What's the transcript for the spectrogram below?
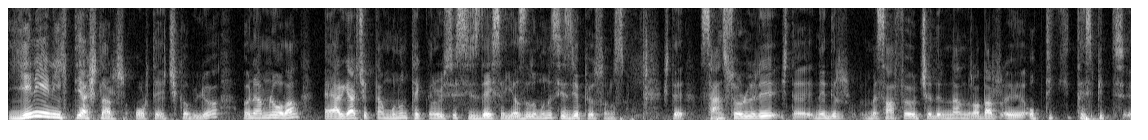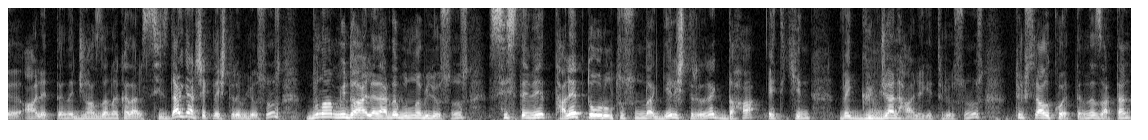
yeni yeni ihtiyaçlar ortaya çıkabiliyor. Önemli olan eğer gerçekten bunun teknolojisi sizdeyse, yazılımını siz yapıyorsunuz. İşte sensörleri işte nedir? Mesafe ölçülerinden radar, e, optik tespit e, aletlerine, cihazlarına kadar sizler gerçekleştirebiliyorsunuz. Buna müdahalelerde bulunabiliyorsunuz. Sistemi talep doğrultusunda geliştirilerek daha etkin ve güncel hale getiriyorsunuz. Türk Silahlı Kuvvetleri'nde zaten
